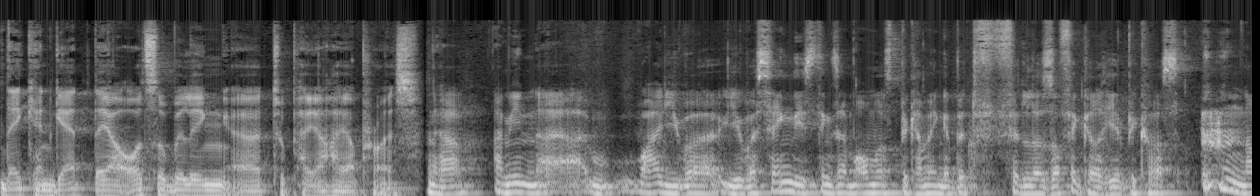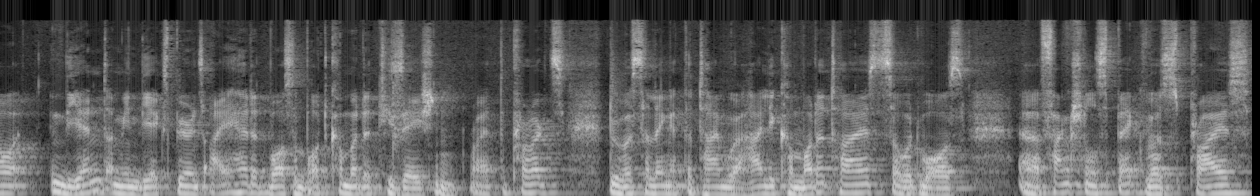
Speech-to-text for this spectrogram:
they can get, they are also willing uh, to pay a higher price. Yeah, I mean, uh, while you were you were saying these things, I'm almost becoming a bit philosophical here because now, in the end, I mean, the experience I had it was about commoditization, right? The products we were selling at the time were highly commoditized, so it was uh, functional spec versus price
